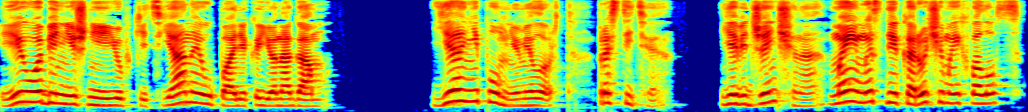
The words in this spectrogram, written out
И обе нижние юбки Тьяны упали к ее ногам. «Я не помню, милорд. Простите. Я ведь женщина. Мои мысли короче моих волос».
